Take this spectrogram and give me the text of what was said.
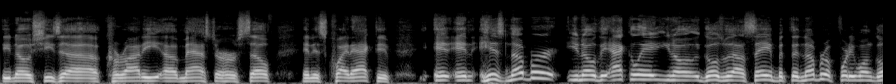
you know she's a karate uh, master herself and is quite active. And, and his number, you know, the accolade, you know, it goes without saying, but the number of 41 goals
